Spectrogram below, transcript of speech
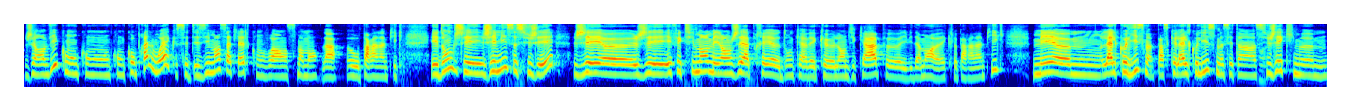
J'ai envie qu'on comprenne ouais que c'est des immenses athlètes qu'on voit en ce moment là aux Paralympiques et donc j'ai mis ce sujet. J'ai euh, effectivement mélangé après euh, donc avec l'handicap évidemment avec le Paralympique. Mais l'alcoolisme parce que l'alcoolisme c'est un sujet qui me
